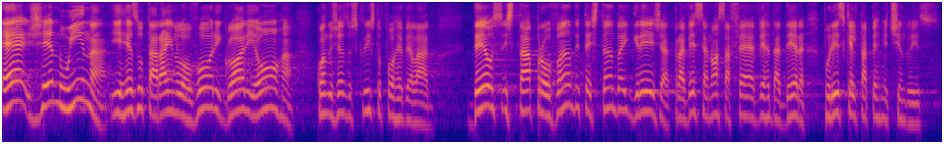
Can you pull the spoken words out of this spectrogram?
é genuína e resultará em louvor e glória e honra quando Jesus Cristo for revelado. Deus está provando e testando a igreja para ver se a nossa fé é verdadeira, por isso que Ele está permitindo isso.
